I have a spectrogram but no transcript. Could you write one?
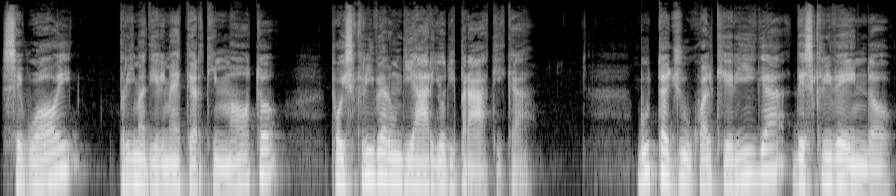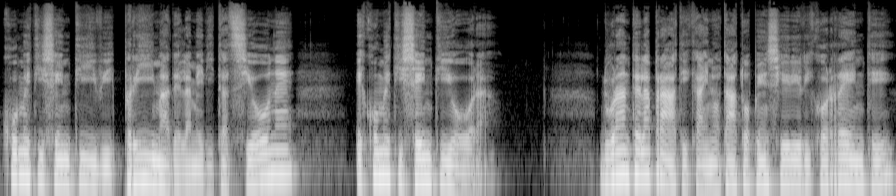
Se vuoi, prima di rimetterti in moto, puoi scrivere un diario di pratica butta giù qualche riga descrivendo come ti sentivi prima della meditazione e come ti senti ora. Durante la pratica hai notato pensieri ricorrenti?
